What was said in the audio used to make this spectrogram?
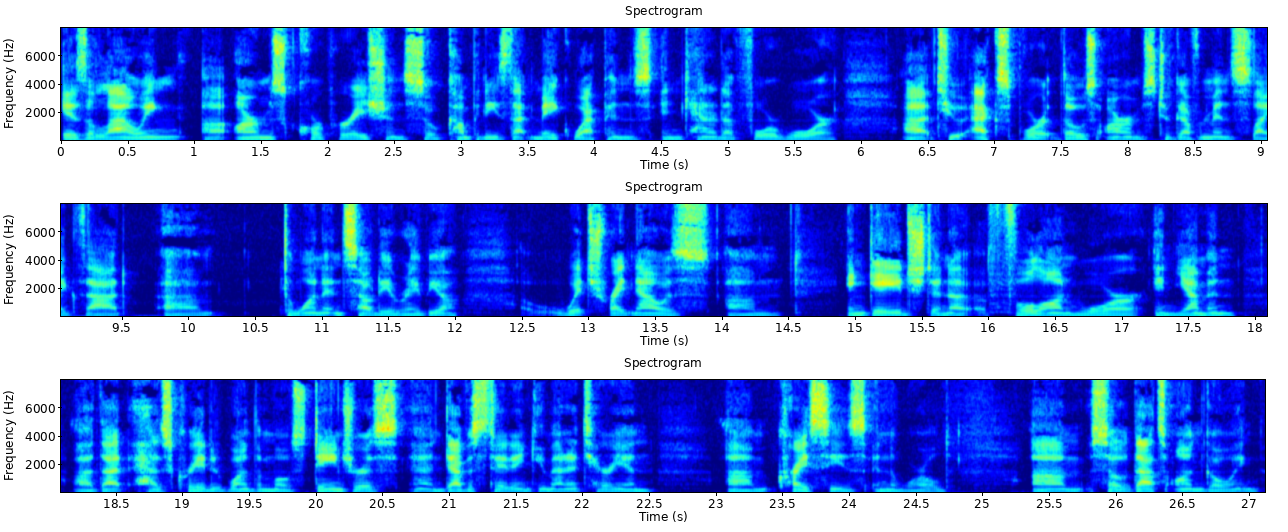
is allowing uh, arms corporations, so companies that make weapons in Canada for war, uh, to export those arms to governments like that, um, the one in Saudi Arabia, which right now is um, engaged in a full on war in Yemen uh, that has created one of the most dangerous and devastating humanitarian um, crises in the world. Um, so that's ongoing.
